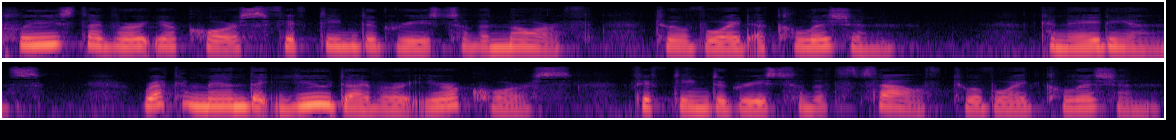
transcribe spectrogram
please divert your course 15 degrees to the north to avoid a collision. Canadians, recommend that you divert your course 15 degrees to the south to avoid collision.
